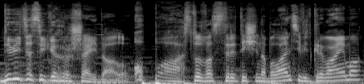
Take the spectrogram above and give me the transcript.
Дивіться, скільки грошей дало. Опа, 123 тисячі на балансі, відкриваємо.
